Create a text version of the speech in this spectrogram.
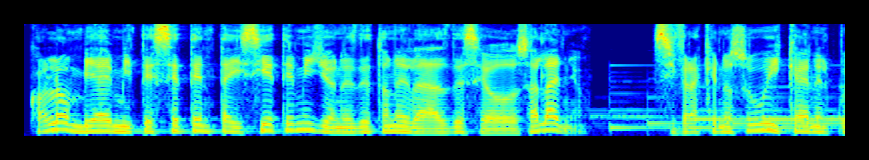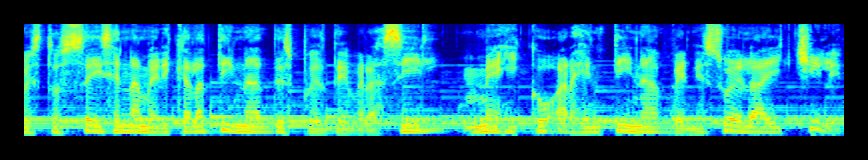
Colombia emite 77 millones de toneladas de CO2 al año, cifra que nos ubica en el puesto 6 en América Latina después de Brasil, México, Argentina, Venezuela y Chile.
